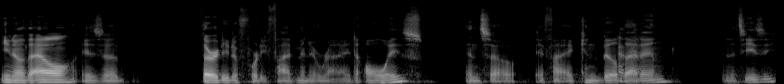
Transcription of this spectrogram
you know the L is a thirty to forty-five minute ride always, and so if I can build that in, then it's easy.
